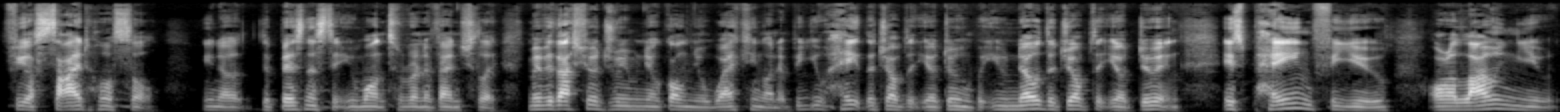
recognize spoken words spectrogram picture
for your side hustle you know, the business that you want to run eventually. Maybe that's your dream and your goal and you're working on it, but you hate the job that you're doing, but you know the job that you're doing is paying for you or allowing you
